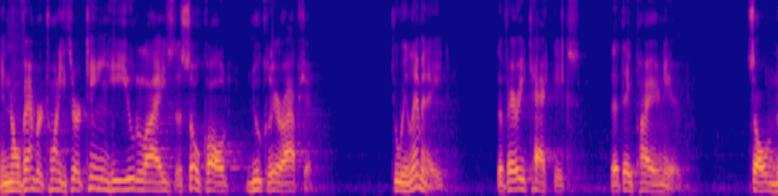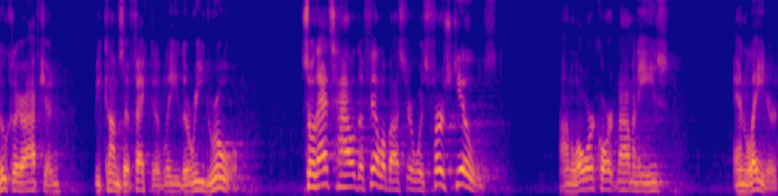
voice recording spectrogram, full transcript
In November 2013, he utilized the so called nuclear option to eliminate the very tactics that they pioneered. So nuclear option becomes effectively the Reid rule. So that's how the filibuster was first used on lower court nominees and later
